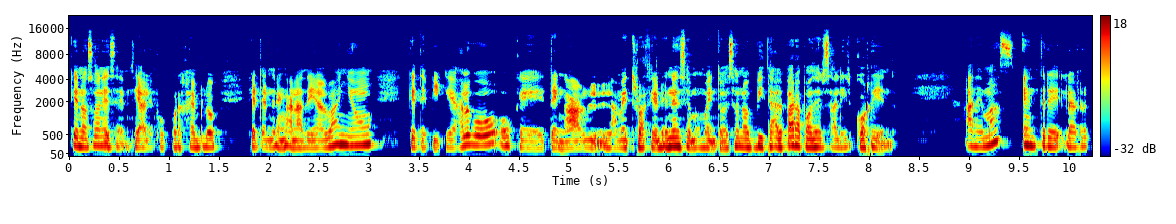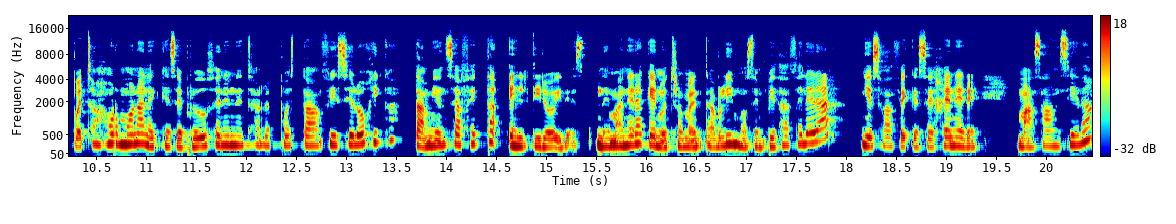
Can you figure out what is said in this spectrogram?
que no son esenciales, pues por ejemplo, que tendrán ganas de ir al baño, que te pique algo o que tenga la menstruación en ese momento. Eso no es vital para poder salir corriendo. Además, entre las respuestas hormonales que se producen en esta respuesta fisiológica, también se afecta el tiroides, de manera que nuestro metabolismo se empieza a acelerar y eso hace que se genere más ansiedad,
